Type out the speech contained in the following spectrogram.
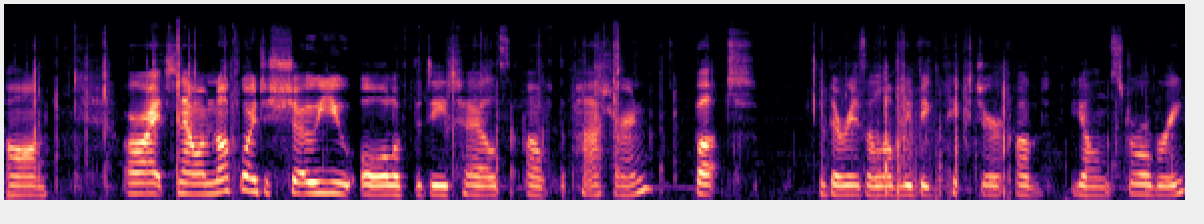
on. Alright, now I'm not going to show you all of the details of the pattern, but there is a lovely big picture of yon strawberry.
